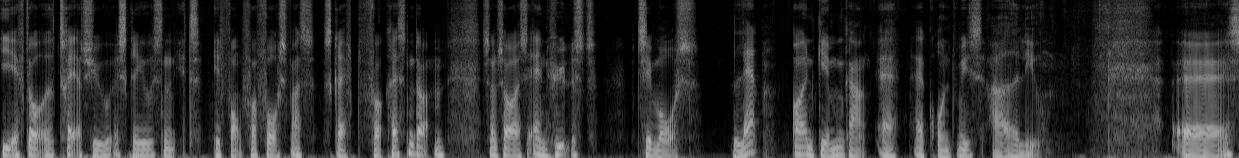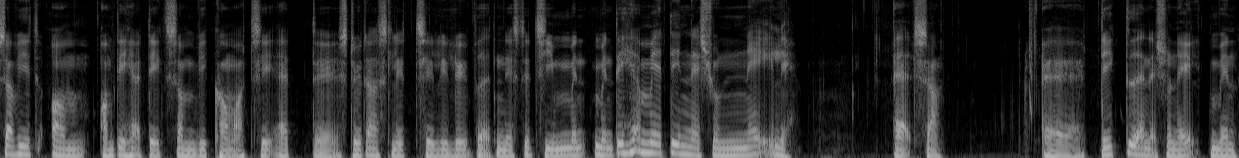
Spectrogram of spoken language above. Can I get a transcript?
i efteråret 23 at skrive sådan et, et form for forsvarsskrift for kristendommen, som så også er en hyldest til vores land og en gennemgang af, af Grundtvigs eget liv. Uh, så vidt om, om det her digt, som vi kommer til at uh, støtte os lidt til i løbet af den næste time. Men, men det her med det nationale, altså uh, digtet er nationalt, men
